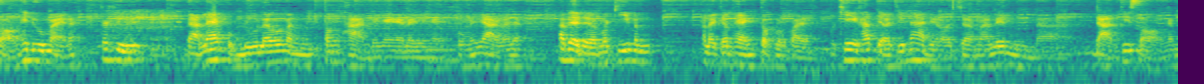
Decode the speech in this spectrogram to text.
สองให้ดูใหม่นะก็คือด่านแรกผมรู้แล้วว่ามันต้องผ่านยังไงอะไรยังไงคงไม่ยากแล้วแหละอะเดี๋ยวเดี๋ยวเมื่อกี้มันอะไรกระแพงตกลงไป โอเคครับ เดี๋ยวอาทิตย์หน้าเดี๋ยวเราจะมาเล่นอ่า ด่านที่สองกัน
